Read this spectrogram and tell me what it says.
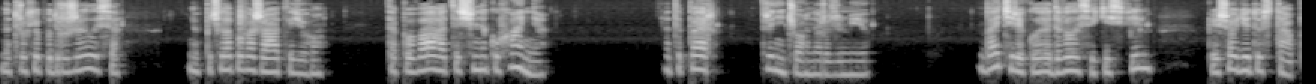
ми трохи подружилися і почала поважати його. Та повага це ще не кохання. А тепер вже нічого не розумію. Ввечері, коли я дивилася якийсь фільм, прийшов дід Остап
